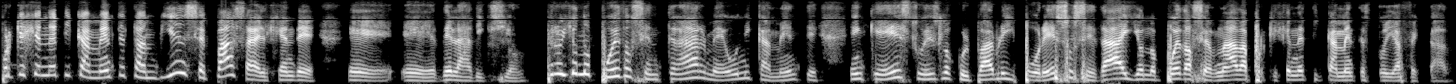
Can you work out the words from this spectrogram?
porque genéticamente también se pasa el gen de, eh, eh, de la adicción. Pero yo no puedo centrarme únicamente en que esto es lo culpable y por eso se da y yo no puedo hacer nada porque genéticamente estoy afectado.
